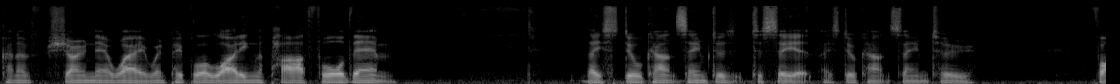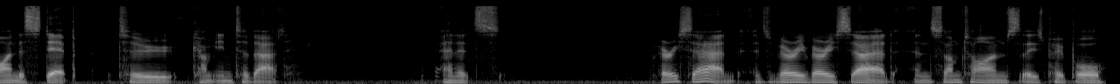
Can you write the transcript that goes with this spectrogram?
kind of shown their way, when people are lighting the path for them, they still can't seem to, to see it. They still can't seem to find a step to come into that and it's very sad. It's very, very sad. And sometimes these people,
